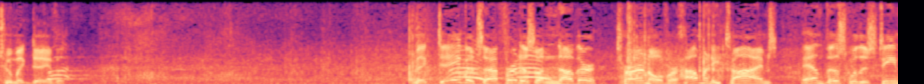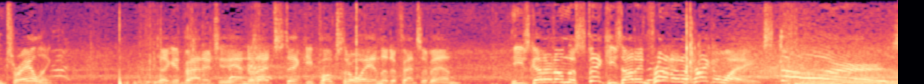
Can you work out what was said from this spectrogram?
To McDavid. McDavid's effort is another turnover. How many times? And this with his team trailing. Take advantage of the end of that stick. He pokes it away in the defensive end. He's got it on the stick. He's out in front of a breakaway. Scores!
